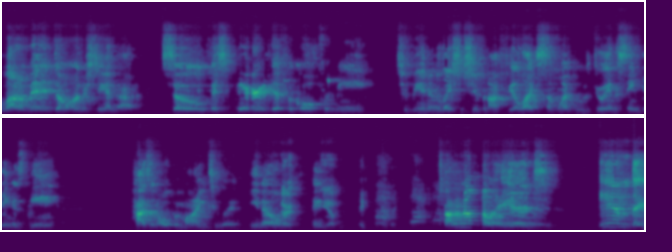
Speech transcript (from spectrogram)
A lot of men don't understand that, so it's very difficult for me to be in a relationship. And I feel like someone who's doing the same thing as me has an open mind to it, you know. And- yep. I don't know, and and they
